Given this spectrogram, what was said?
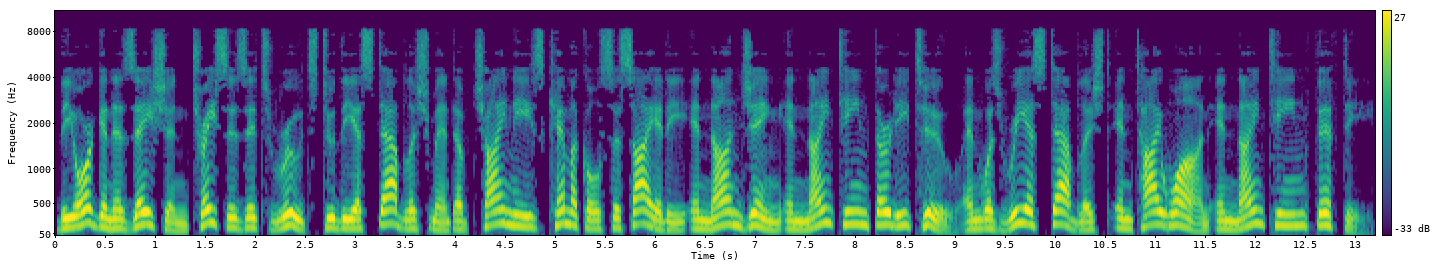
The organization traces its roots to the establishment of Chinese Chemical Society in Nanjing in 1932 and was re-established in Taiwan in 1950.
